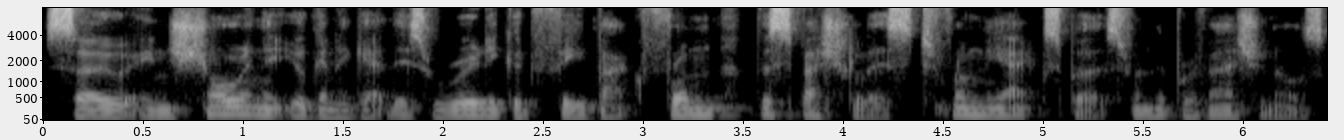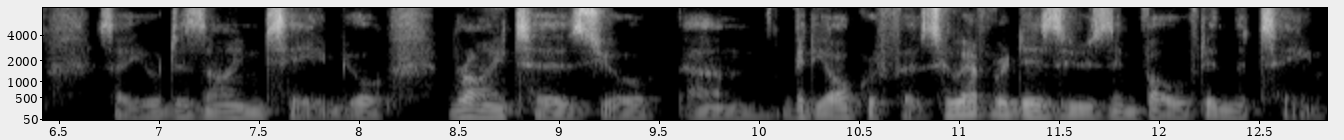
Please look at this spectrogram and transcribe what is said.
So ensuring that you're going to get this really good feedback from the specialist, from the experts, from the professionals. So your design team, your writers, your um, videographers, whoever it is who's involved in the team,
